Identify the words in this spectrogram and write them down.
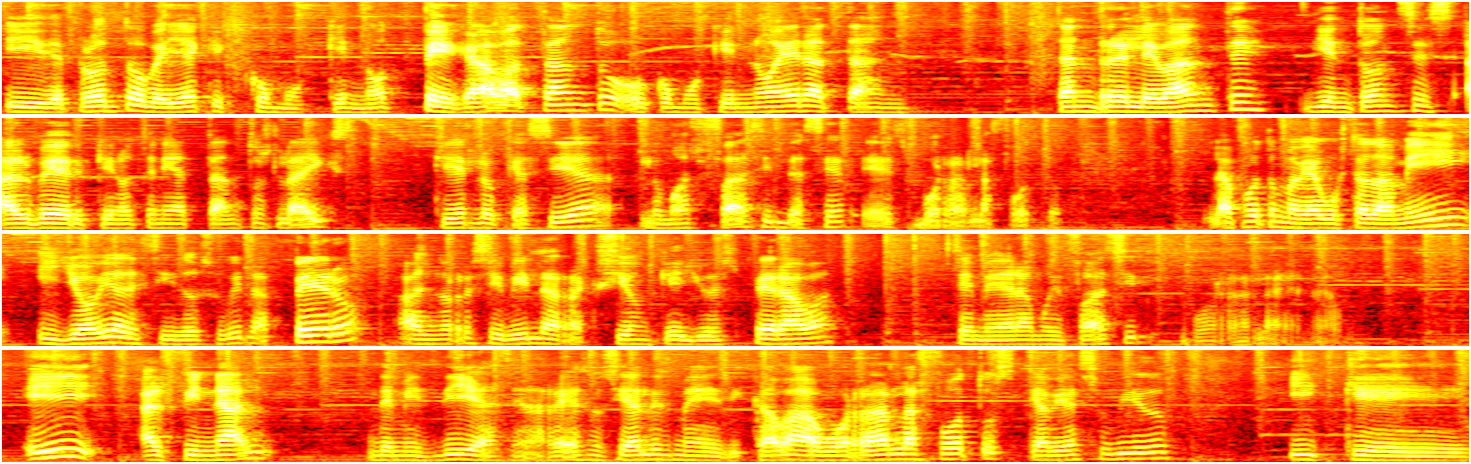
y de pronto veía que como que no pegaba tanto o como que no era tan tan relevante y entonces al ver que no tenía tantos likes, ¿qué es lo que hacía? Lo más fácil de hacer es borrar la foto. La foto me había gustado a mí y yo había decidido subirla, pero al no recibir la reacción que yo esperaba, se me era muy fácil borrarla de nuevo. Y al final de mis días en las redes sociales me dedicaba a borrar las fotos que había subido y que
